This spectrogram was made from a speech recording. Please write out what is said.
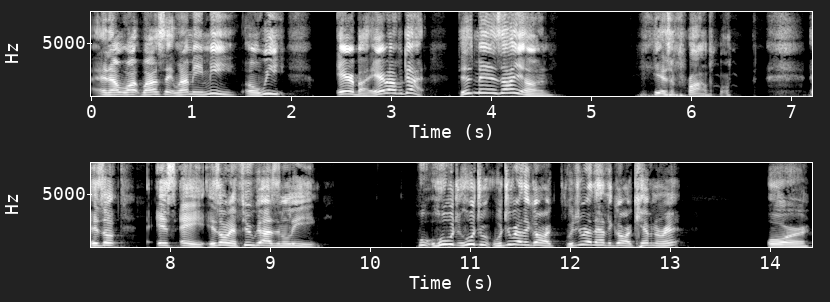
and I, when I say when I mean me or we, everybody everybody forgot. This man Zion, he has a problem. It's a it's a it's only a few guys in the league. Who who would you, who would you, would you rather guard? Would you rather have to guard Kevin Durant or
